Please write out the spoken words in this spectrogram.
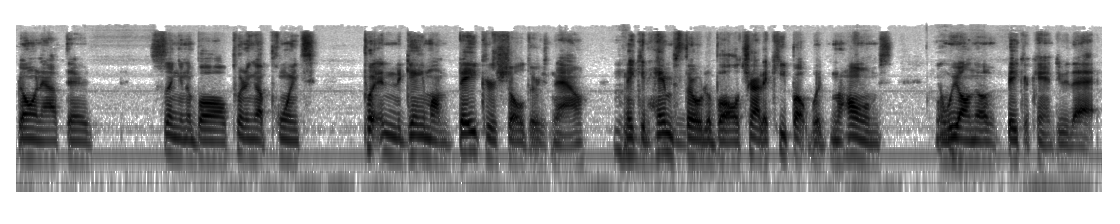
going out there, slinging the ball, putting up points, putting the game on Baker's shoulders now, Mhm. making him throw the ball, try to keep up with Mahomes. And we all know Baker can't do that.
